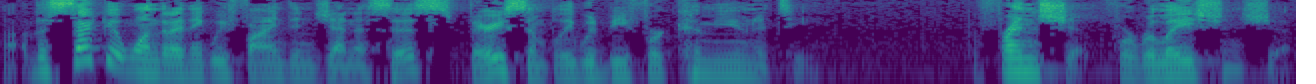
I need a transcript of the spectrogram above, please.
Uh, the second one that I think we find in Genesis, very simply, would be for community, for friendship, for relationship.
